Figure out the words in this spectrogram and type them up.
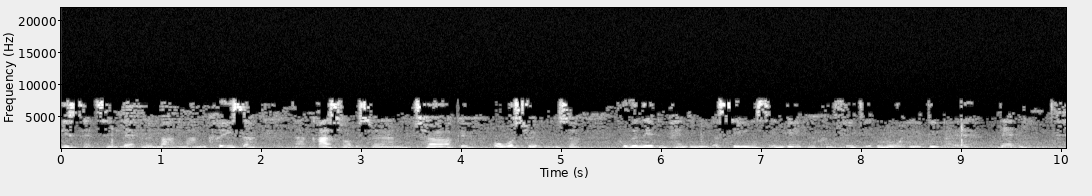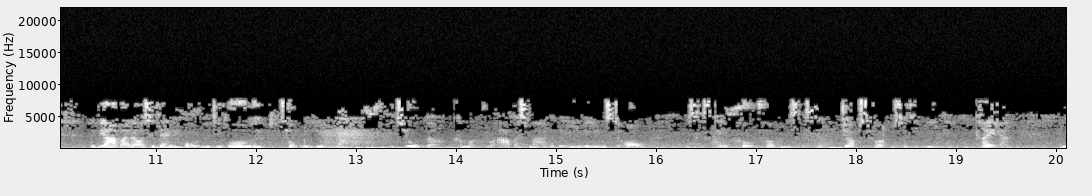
bistand til et land med mange, mange kriser. Der er græshoppesværme, tørke, oversvømmelser, covid-19-pandemi og senest en væbnet konflikt i den nordlige del af landet. Men vi arbejder også i landbruget med de unge. 2 millioner etioper kommer på arbejdsmarkedet hver evig eneste år. Vi skal skabe håb for dem, vi skal skabe jobs for dem, så de ikke migrerer. Vi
